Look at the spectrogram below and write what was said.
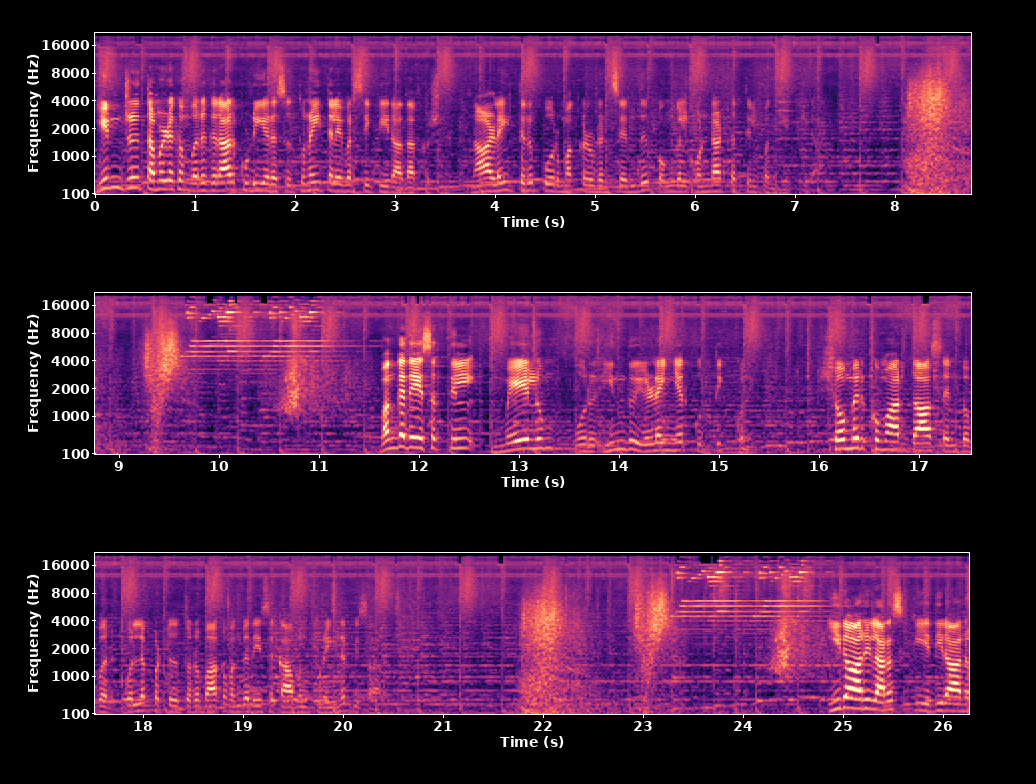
இன்று தமிழகம் வருகிறார் குடியரசு துணைத் தலைவர் சி பி ராதாகிருஷ்ணன். நாளை திருப்பூர் மக்களுடன் சேர்ந்து பொங்கல் கொண்டாட்டத்தில் பங்கேற்கிறார். வங்கதேசத்தில் மேலும் ஒரு இந்து இளைஞர் குத்திக் கொலை. ஷோமிர் குமார் தாஸ் என்பவர் கொல்லப்பட்டது தொடர்பாக வங்கதேச காவல்துறையினர் விசாரணை. ஈரானில் அரசுக்கு எதிரான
